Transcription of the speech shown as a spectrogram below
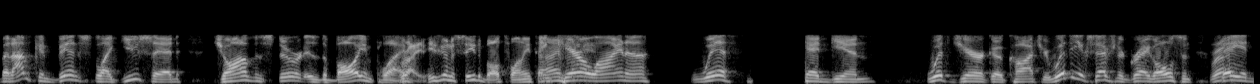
But I'm convinced, like you said, Jonathan Stewart is the volume play. Right. He's going to see the ball 20 times. And Carolina with Ted Ginn, with Jerricho Cotchery, with the exception of Greg Olsen, Right. they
